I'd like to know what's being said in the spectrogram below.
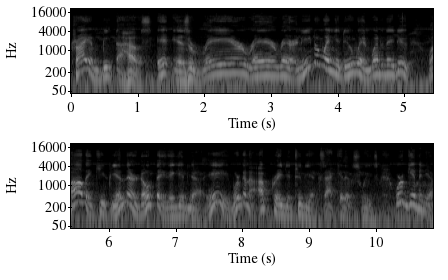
try and beat the house. It is rare, rare, rare. And even when you do win, what do they do? Well, they keep you in there, don't they? They give you, hey, we're going to upgrade you to the executive suites. We're giving you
